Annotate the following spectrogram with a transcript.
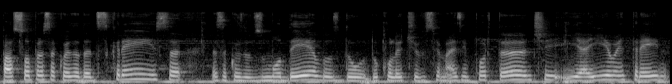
passou para essa coisa da descrença, dessa coisa dos modelos, do, do coletivo ser mais importante, e aí eu entrei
